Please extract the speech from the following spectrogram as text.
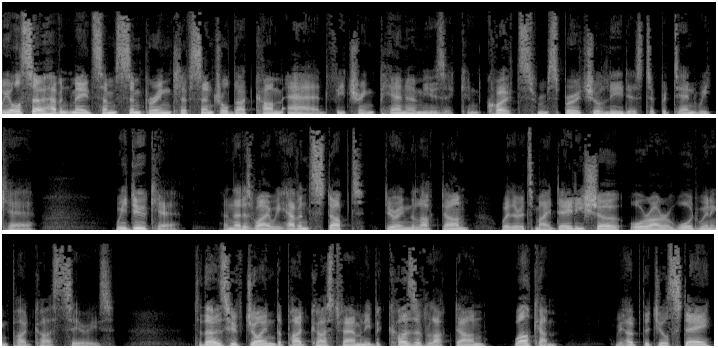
We also haven't made some simpering CliffCentral.com ad featuring piano music and quotes from spiritual leaders to pretend we care. We do care, and that is why we haven't stopped during the lockdown, whether it's my daily show or our award winning podcast series. To those who've joined the podcast family because of lockdown, welcome. We hope that you'll stay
